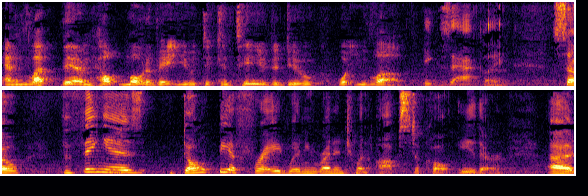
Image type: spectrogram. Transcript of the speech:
and let them help motivate you to continue to do what you love. Exactly. So the thing is, don't be afraid when you run into an obstacle either. Uh,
